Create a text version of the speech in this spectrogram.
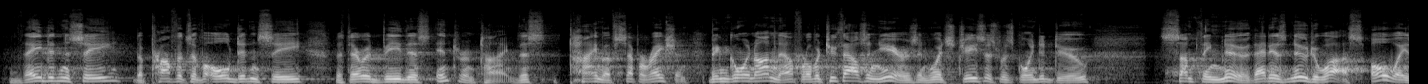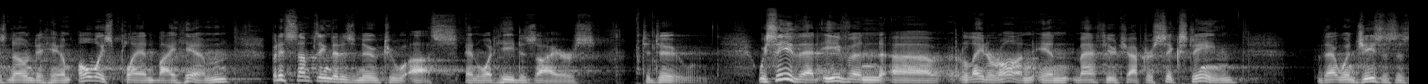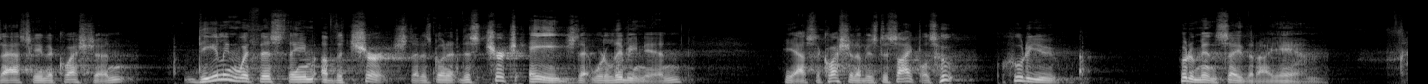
they didn't see, the prophets of old didn't see that there would be this interim time, this time of separation. Been going on now for over 2,000 years in which Jesus was going to do something new. That is new to us, always known to Him, always planned by Him, but it's something that is new to us and what He desires to do. We see that even uh, later on in Matthew chapter 16, that when Jesus is asking the question, dealing with this theme of the church that is going to, this church age that we're living in, he asked the question of his disciples, who, who do you, who do men say that I am?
